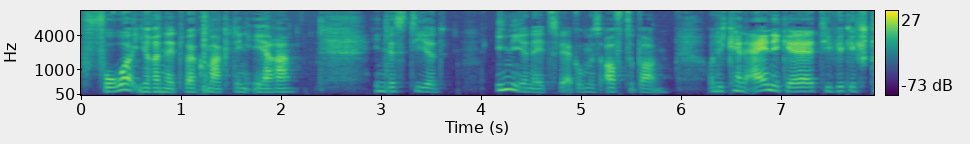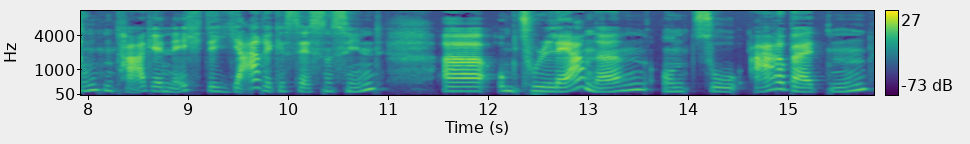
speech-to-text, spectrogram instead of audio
vor ihrer Network Marketing Ära investiert in ihr Netzwerk, um es aufzubauen. Und ich kenne einige, die wirklich Stunden, Tage, Nächte, Jahre gesessen sind, äh, um zu lernen und zu arbeiten,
